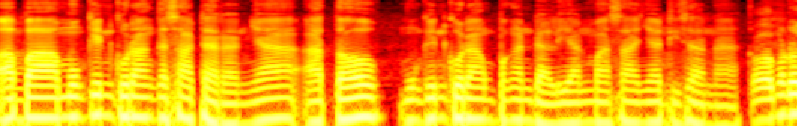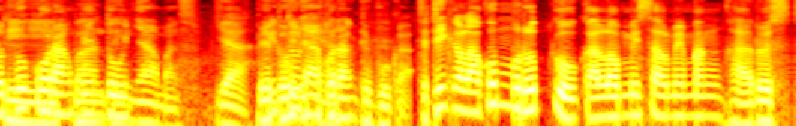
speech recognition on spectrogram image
apa mungkin kurang kesadarannya atau mungkin kurang pengendalian masanya di sana. kalau menurutku kurang Dibanting. pintunya mas Ya. pintunya Pintunya. kurang dibuka Jadi kalau aku menurutku kalau misal memang harus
